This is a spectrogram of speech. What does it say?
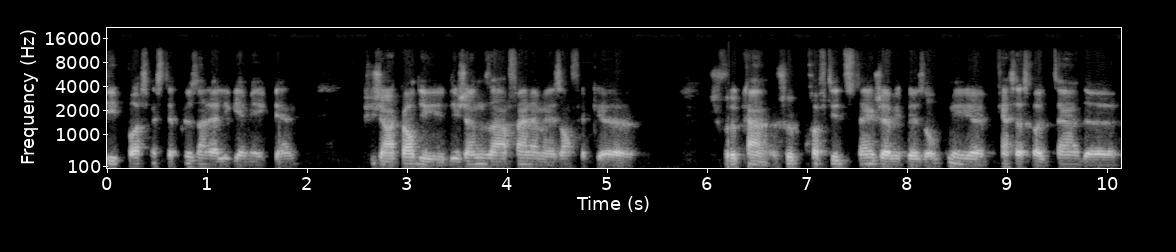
des, postes, mais c'était plus dans la Ligue américaine. Puis j'ai encore des, jeunes enfants à la maison, fait que je veux, quand, je veux profiter du temps que j'ai avec les autres, mais quand ça sera le temps de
